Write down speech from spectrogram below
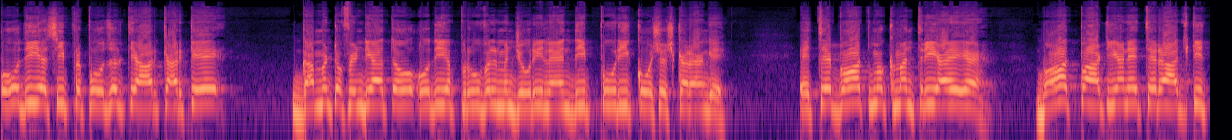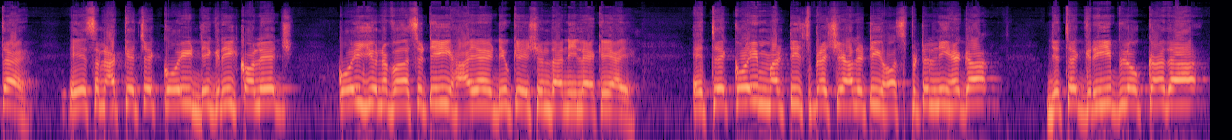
ਉਹਦੀ ਅਸੀਂ ਪ੍ਰਪੋਜ਼ਲ ਤਿਆਰ ਕਰਕੇ ਗਵਰਨਮੈਂਟ ਆਫ ਇੰਡੀਆ ਤੋਂ ਉਹਦੀ ਅਪਰੂਵਲ ਮਨਜ਼ੂਰੀ ਲੈਣ ਦੀ ਪੂਰੀ ਕੋਸ਼ਿਸ਼ ਕਰਾਂਗੇ। ਇੱਥੇ ਬਹੁਤ ਮੁੱਖ ਮੰਤਰੀ ਆਏ ਹੈ, ਬਹੁਤ ਪਾਰਟੀਆਂ ਨੇ ਇੱਥੇ ਰਾਜ ਕੀਤਾ ਹੈ। ਇਸ ਇਲਾਕੇ 'ਚ ਕੋਈ ਡਿਗਰੀ ਕਾਲਜ ਕੋਈ ਯੂਨੀਵਰਸਿਟੀ ਹਾਇਰ ਐਜੂਕੇਸ਼ਨ ਦਾ ਨਹੀਂ ਲੈ ਕੇ ਆਏ। ਇੱਥੇ ਕੋਈ ਮਲਟੀ ਸਪੈਸ਼ਲਿਟੀ ਹਸਪੀਟਲ ਨਹੀਂ ਹੈਗਾ, ਜਿੱਥੇ ਗਰੀਬ ਲੋਕਾਂ ਦਾ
